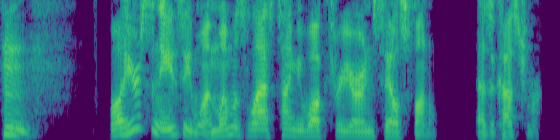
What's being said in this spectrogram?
Hmm. Well, here's an easy one. When was the last time you walked through your own sales funnel as a customer?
